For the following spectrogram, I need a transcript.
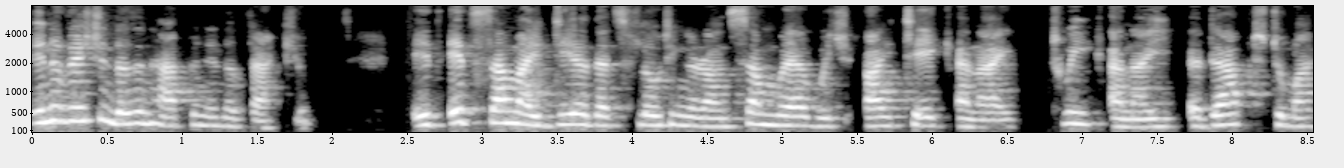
Innovation doesn't happen in a vacuum. It, it's some idea that's floating around somewhere which i take and i tweak and I adapt to my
